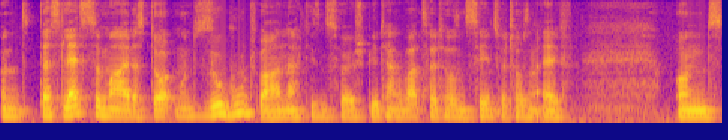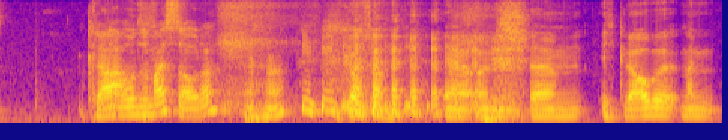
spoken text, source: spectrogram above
Und das letzte Mal, dass Dortmund so gut war nach diesen zwölf Spieltagen, war 2010, 2011. Und Klar. Aber unser Meister, oder? Aha, ich glaube schon. äh, und ähm, ich glaube, man,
